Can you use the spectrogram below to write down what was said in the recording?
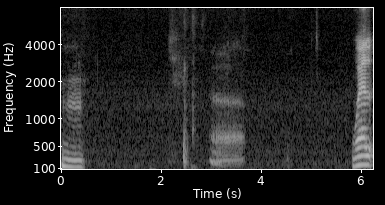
Hmm. Uh, well,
